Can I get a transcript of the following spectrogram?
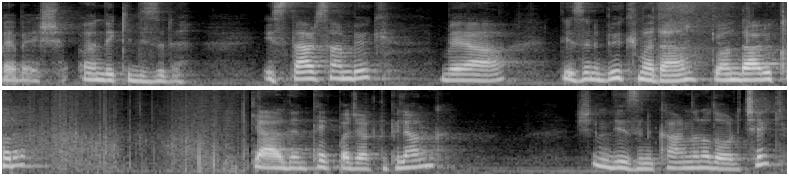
ve 5. Öndeki dizini. İstersen bük veya dizini bükmeden gönder yukarı. Geldin tek bacaklı plank. Şimdi dizini karnına doğru çek.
